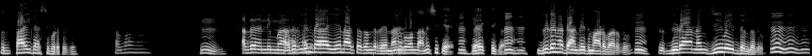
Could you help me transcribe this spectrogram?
ಅದು ಕಾಯಿ ಜಾಸ್ತಿ ಬಿಡ್ತದೆ. ಹ್ಮ್. ಅದು ನಿಮ್ಮ ಅದರ್ಲಿಂದ ಏನಾಗ್ತದ ಅಂದ್ರೆ ನನಗೆ ಒಂದು ಅನಿಸಿಕೆ ಹ್ಮ್, ವೈಯಕ್ತಿಕ. ಹ್ಮ್, ಹ್ಮ್, ಗಿಡನ ಡ್ಯಾಮೇಜ್ ಮಾಡಬಾರದು. ಹ್ಮ್. ಗಿಡ ನನ್ ಜೀವ ಇದ್ದಂಗದು. ಹ್ಮ್, ಹ್ಮ್, ಹ್ಮ್.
